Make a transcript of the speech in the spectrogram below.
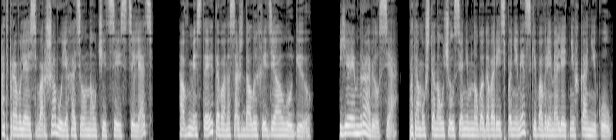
Отправляясь в Варшаву, я хотел научиться исцелять, а вместо этого насаждал их идеологию. Я им нравился, потому что научился немного говорить по-немецки во время летних каникул.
